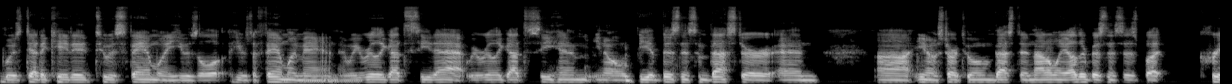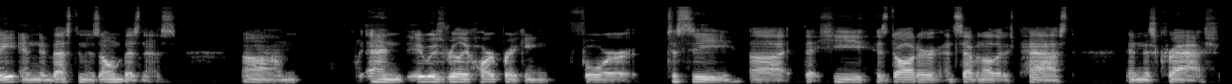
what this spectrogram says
was dedicated to his family. He was a he was a family man, and we really got to see that. We really got to see him, you know, be a business investor and uh, you know start to invest in not only other businesses but create and invest in his own business. Um, and it was really heartbreaking for to see uh, that he, his daughter, and seven others passed in this crash.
